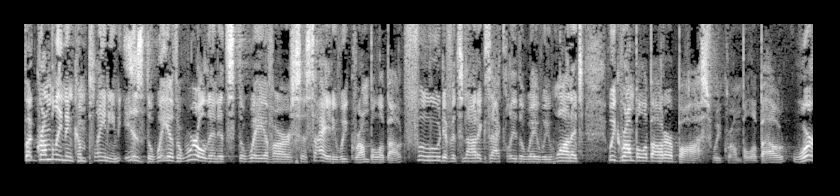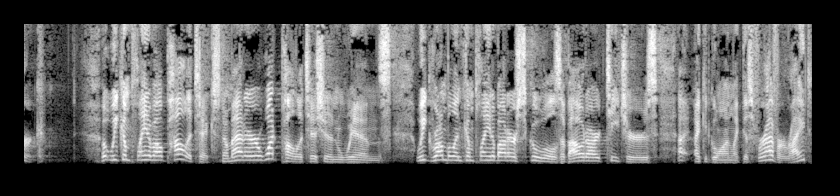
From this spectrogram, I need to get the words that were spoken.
But grumbling and complaining is the way of the world and it's the way of our society. We grumble about food if it's not exactly the way we want it. We grumble about our boss. We grumble about work. We complain about politics, no matter what politician wins. We grumble and complain about our schools, about our teachers. I, I could go on like this forever, right?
